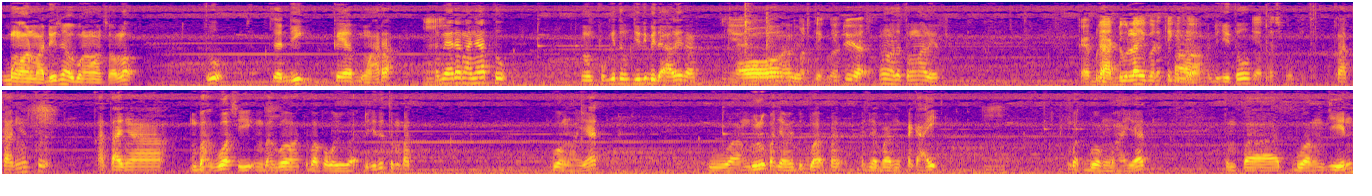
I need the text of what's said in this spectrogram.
Bengawan Madiun sama Bengawan Solo tuh jadi kayak muara. Hmm. tapi ada nggak nyatu. Numpuk itu jadi beda aliran. Iya, oh ngerti gua. itu ya? Oh, ada tuh ngalir. Kayak beradu lah ibaratnya gitu Ah, di situ di atas gua gitu. katanya tuh katanya mbah gua sih mbah gua atau bapak gua juga. Di situ tempat buang mayat buang dulu pas zaman itu buat pas zaman PKI Hmm. buat buang mayat tempat buang jin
